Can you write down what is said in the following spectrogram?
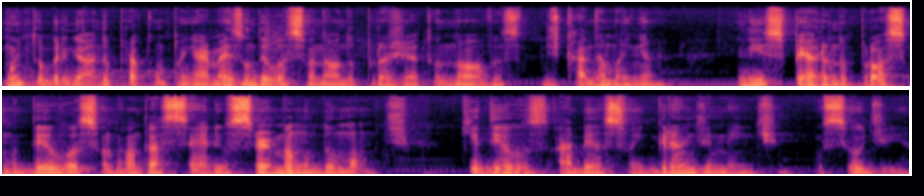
Muito obrigado por acompanhar mais um devocional do projeto Novas de Cada Manhã. Lhe espero no próximo devocional da série O Sermão do Monte. Que Deus abençoe grandemente o seu dia.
